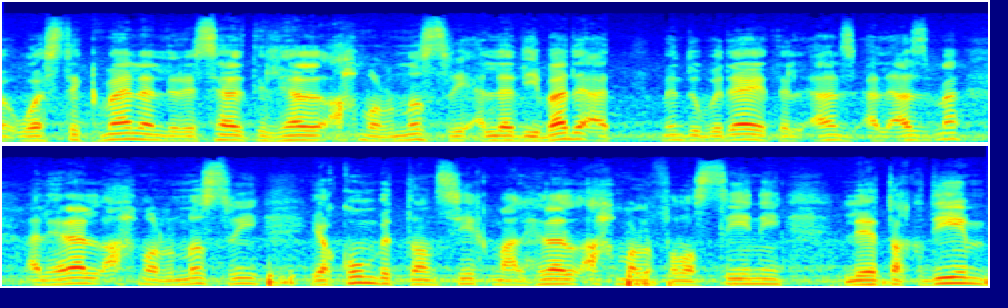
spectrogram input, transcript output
واستكمالا لرسالة الهلال الأحمر المصري الذي بدأت منذ بداية الأزمة، الهلال الأحمر المصري يقوم بالتنسيق مع الهلال الأحمر الفلسطيني لتقديم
